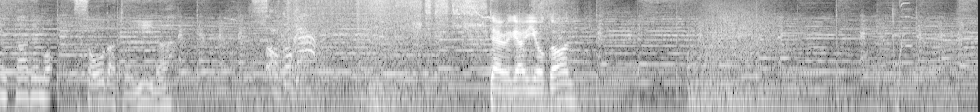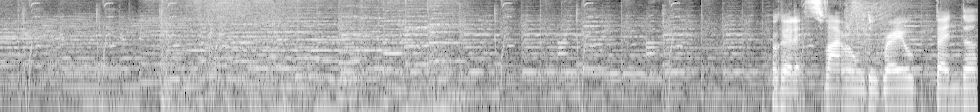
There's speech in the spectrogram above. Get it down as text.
ンパでもそうだといいなそこか There we go, you're gone. Okay, let's slam him with the rail bender.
